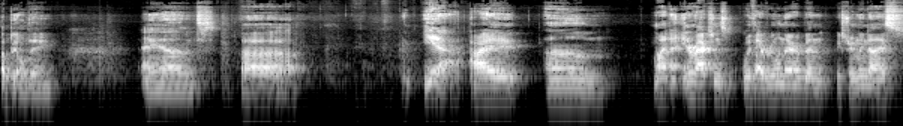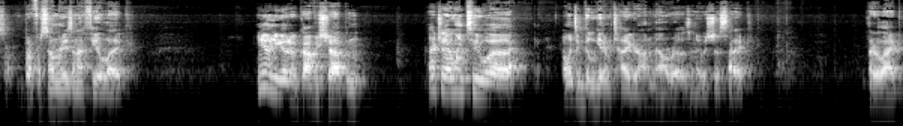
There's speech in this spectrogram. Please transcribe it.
a building. And uh, yeah, I um, my interactions with everyone there have been extremely nice, but for some reason I feel like you know when you go to a coffee shop and actually I went to uh, I went to Go Get Em Tiger on Melrose and it was just like they're like,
